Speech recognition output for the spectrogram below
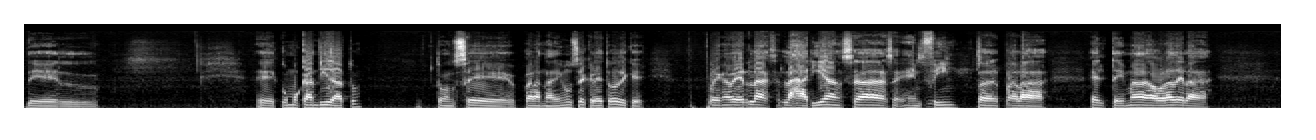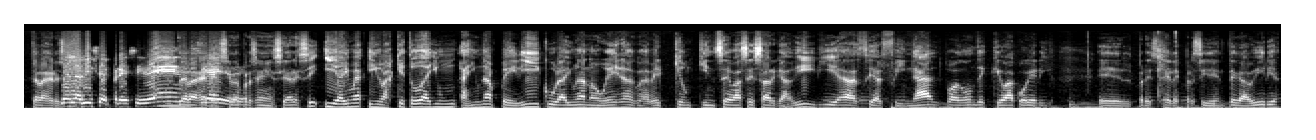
del eh, como candidato. Entonces, para nadie es un secreto de que pueden haber las, las alianzas, en fin, para, para el tema ahora de la de las De la elecciones vicepresidencia. de las elecciones de- presidenciales. Sí, y, hay, y más que todo hay un hay una película, hay una novela, a ver con quién se va César Gaviria, si al final, por dónde es que va a coger el, pres- el expresidente Gaviria,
